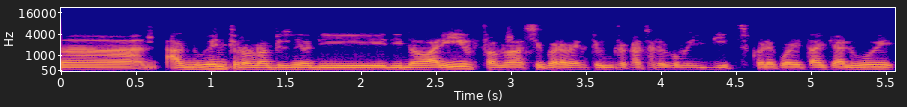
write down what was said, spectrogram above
ha, al momento non ha bisogno di, di nuova linfa, ma sicuramente un giocatore come il Diz, con le qualità che ha lui,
